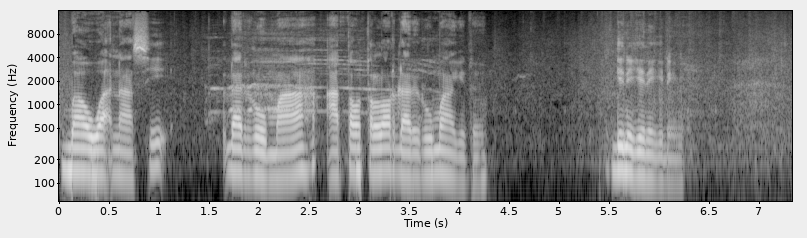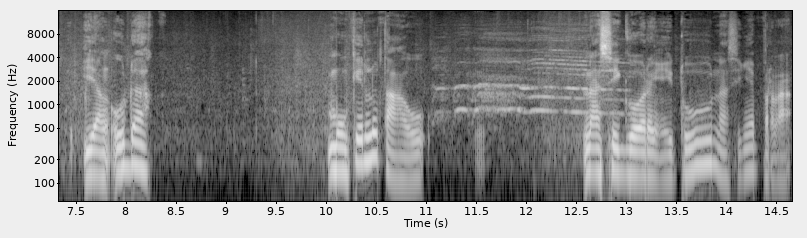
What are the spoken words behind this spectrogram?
Bawa nasi dari rumah atau telur dari rumah gitu. Gini gini gini. Yang udah mungkin lu tahu nasi goreng itu nasinya perak.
